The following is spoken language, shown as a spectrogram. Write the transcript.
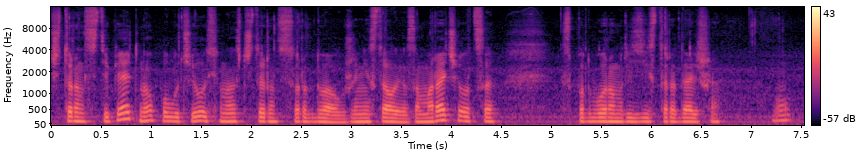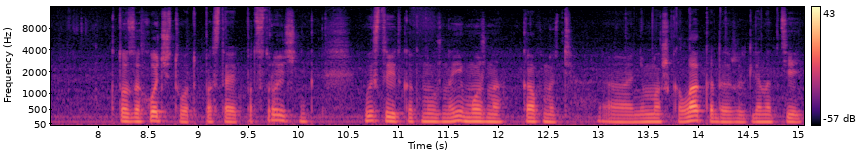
14,5, но получилось у нас 14,42. Уже не стал я заморачиваться с подбором резистора дальше. Ну, кто захочет, вот поставить подстроечник, выставить как нужно. И можно капнуть э, немножко лака даже для ногтей,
